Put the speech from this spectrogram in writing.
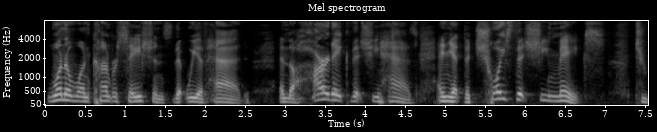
one-on-one conversations that we have had and the heartache that she has and yet the choice that she makes to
